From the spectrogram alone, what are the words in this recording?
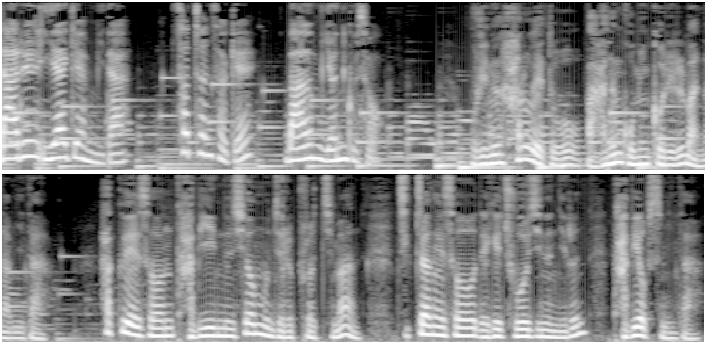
나를 이야기합니다. 서천석의 마음연구소. 우리는 하루에도 많은 고민거리를 만납니다. 학교에선 답이 있는 시험 문제를 풀었지만 직장에서 내게 주어지는 일은 답이 없습니다.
